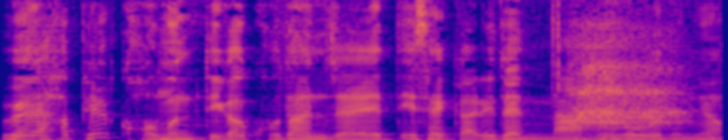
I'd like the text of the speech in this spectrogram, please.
왜 하필 검은 띠가 고단자의 띠 색깔이 됐나 아. 이거거든요.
